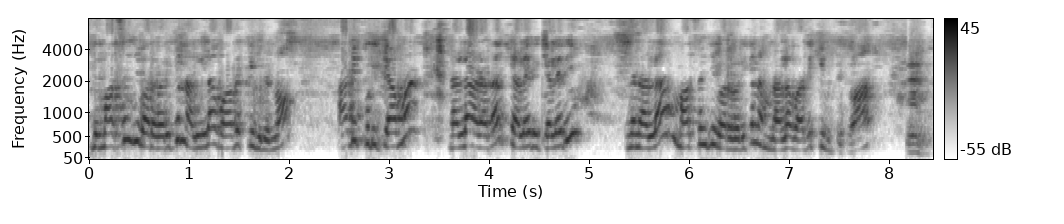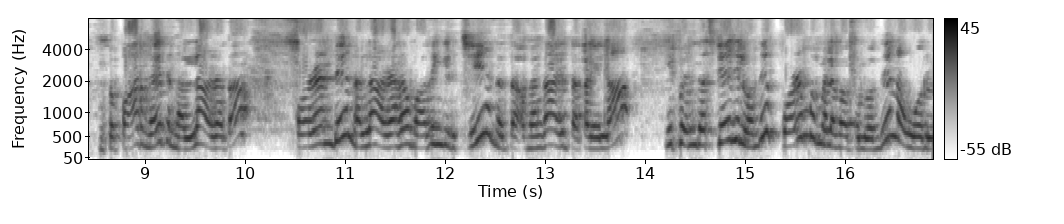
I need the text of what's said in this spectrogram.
இது மசஞ்சி வர வரைக்கும் நல்லா வதக்கி விடணும். அடி பிடிக்காம நல்லா அழகாக கிளறி கிளறி இது நல்லா மசஞ்சி வர வரைக்கும் நம்ம நல்லா வதக்கி விட்டுக்கலாம். இப்போ பாருங்க இது நல்லா அழகாக குழண்டு நல்லா அழகாக வதங்கிடுச்சு. இந்த த- வெங்காயம் தக்காளி எல்லாம் இப்ப இந்த ஸ்டேஜில் வந்து குழம்பு மிளகாத்தூள் வந்து நான் ஒரு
